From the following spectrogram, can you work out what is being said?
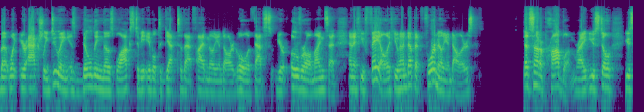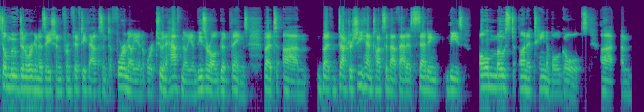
But what you're actually doing is building those blocks to be able to get to that $5 million goal if that's your overall mindset. And if you fail, if you end up at $4 million, that's not a problem, right? You still you still moved an organization from fifty thousand to four million or two and a half million. These are all good things, but um, but Dr. Sheehan talks about that as setting these almost unattainable goals um,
